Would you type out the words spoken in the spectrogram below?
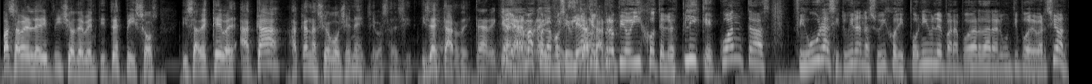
vas a ver el edificio de 23 pisos y sabes qué, acá, acá nació Goyeneche, vas a decir. Y ya es tarde. Claro, y, además con la posibilidad que el propio hijo te lo explique. ¿Cuántas figuras si tuvieran a su hijo disponible para poder dar algún tipo de versión?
